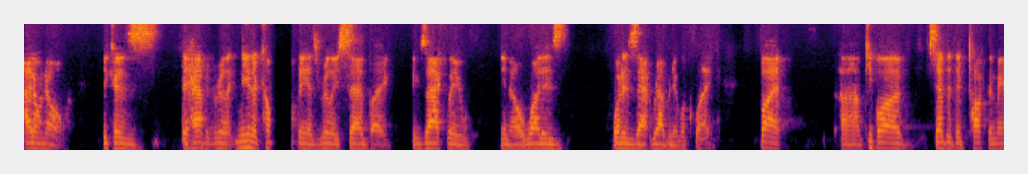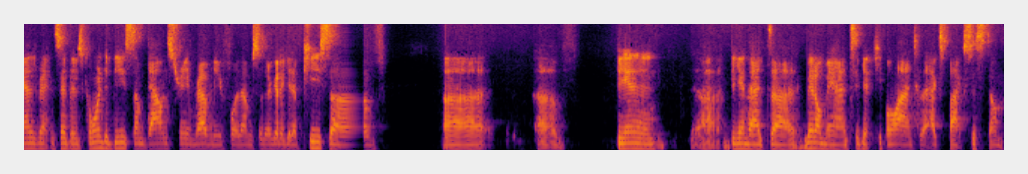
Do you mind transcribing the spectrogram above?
I don't know because they haven't really. Neither company has really said like exactly you know what is what does that revenue look like. But uh, people have said that they've talked to management and said there's going to be some downstream revenue for them, so they're going to get a piece of uh, of being uh, being that uh, middleman to get people onto the Xbox system,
